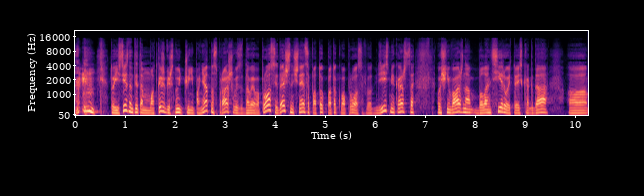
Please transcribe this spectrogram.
то, естественно, ты там открываешь, говоришь, ну, что непонятно, спрашивай, задавай вопросы, и дальше начинается поток-поток вопросов. И вот здесь, мне кажется, очень важно балансировать, то есть, когда э,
